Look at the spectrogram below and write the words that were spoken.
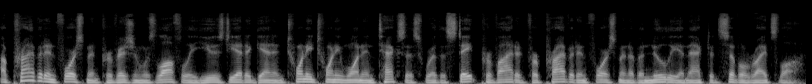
A private enforcement provision was lawfully used yet again in 2021 in Texas, where the state provided for private enforcement of a newly enacted civil rights law.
